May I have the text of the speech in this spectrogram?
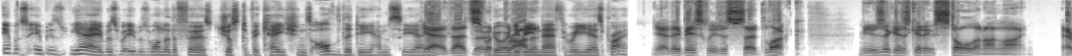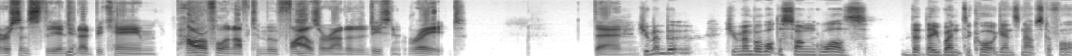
it was it was yeah it was it was one of the first justifications of the DMCA yeah, that's that what had already been it. there three years prior. Yeah, they basically just said, look, music is getting stolen online. Ever since the internet became powerful enough to move files around at a decent rate, then Do you remember? Do you remember what the song was that they went to court against Napster for?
